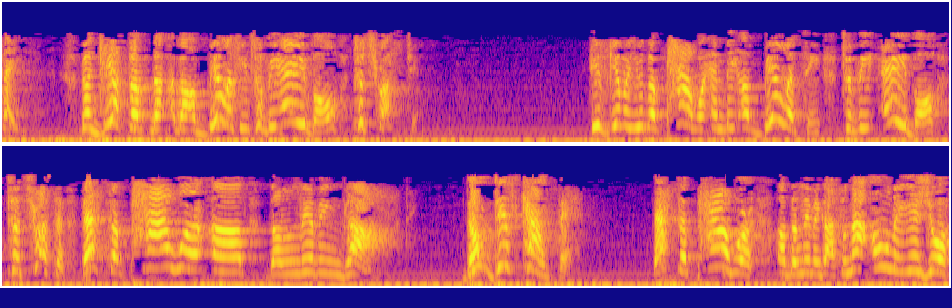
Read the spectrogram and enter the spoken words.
faith. The gift of the, the ability to be able to trust Him. He's given you the power and the ability to be able to trust Him. That's the power of the living God. Don't discount that. That's the power of the living God. So not only is your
